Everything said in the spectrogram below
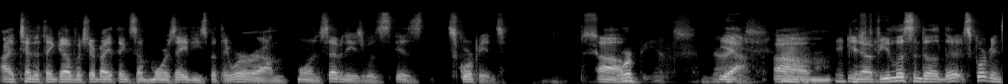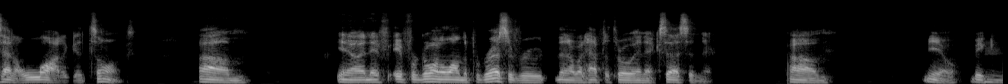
I tend to think of, which everybody thinks of more as 80s, but they were around more in 70s, was is Scorpions. Um, Scorpions. Yeah. Nice. Huh, Um, you know, if you listen to the Scorpions had a lot of good songs. Um, you know, and if if we're going along the progressive route, then I would have to throw in INXS in there. Um, you know, Hmm.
